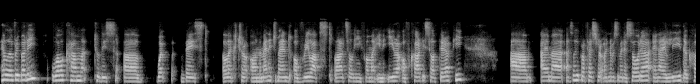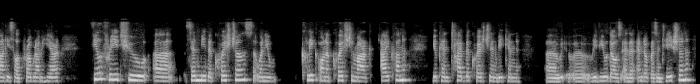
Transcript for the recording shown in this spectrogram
Hello, everybody. Welcome to this uh, web-based lecture on management of relapsed large cell lymphoma in era of CAR T-cell therapy. Um, I'm a associate professor at University of Minnesota, and I lead the CAR T-cell program here. Feel free to uh, send me the questions when you click on a question mark icon. You can type the question, and we can uh, re uh, review those at the end of presentation.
